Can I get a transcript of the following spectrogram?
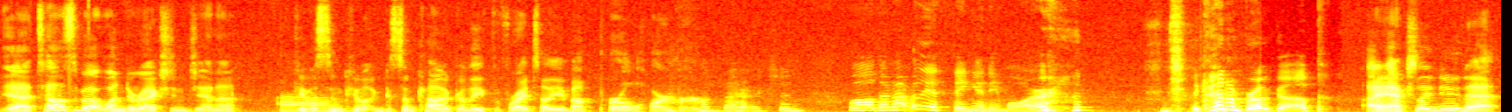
Yeah, tell us about One Direction, Jenna. Give us some Um, com- some comic relief before I tell you about Pearl Harbor. One Direction. Well, they're not really a thing anymore. they kind of broke up. I actually knew that.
